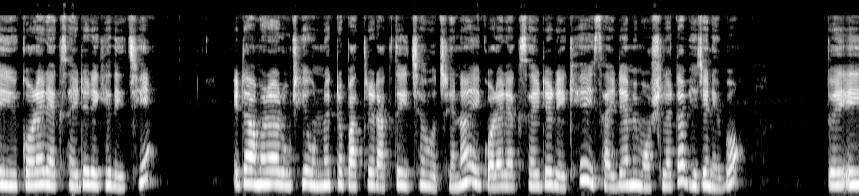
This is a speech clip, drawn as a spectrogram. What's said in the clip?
এই কড়াইয়ের এক সাইডে রেখে দিচ্ছি। এটা আমার আর উঠিয়ে অন্য একটা পাত্রে রাখতে ইচ্ছা হচ্ছে না। এই কড়াইয়ের এক সাইডে রেখে এই সাইডে আমি মশলাটা ভেজে নেব। তো এই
